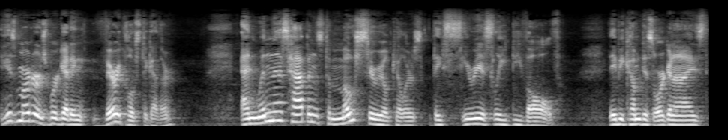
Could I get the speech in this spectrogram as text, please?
his murders were getting very close together. And when this happens to most serial killers, they seriously devolve. They become disorganized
